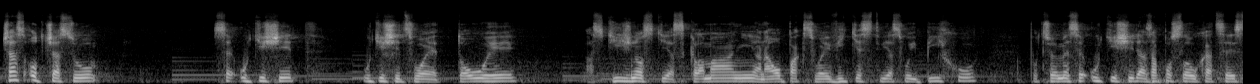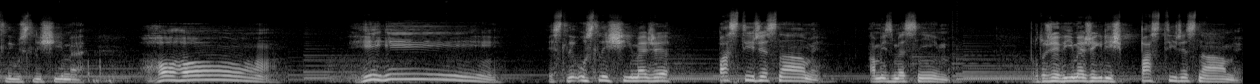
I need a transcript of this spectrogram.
čas od času se utišit, utišit svoje touhy a stížnosti a zklamání a naopak svoje vítězství a svoji píchu. Potřebujeme se utišit a zaposlouchat se, jestli uslyšíme ho, ho hi, hi. Jestli uslyšíme, že pastýř je s námi a my jsme s ním. Protože víme, že když pastýř je s námi,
